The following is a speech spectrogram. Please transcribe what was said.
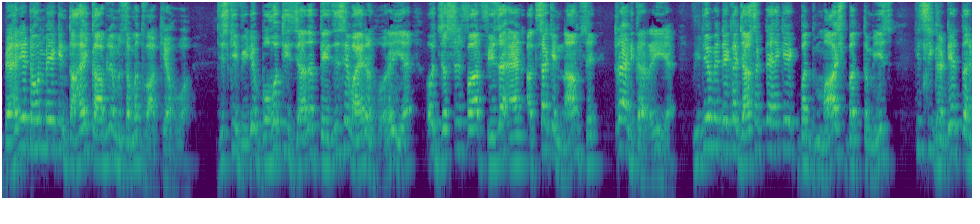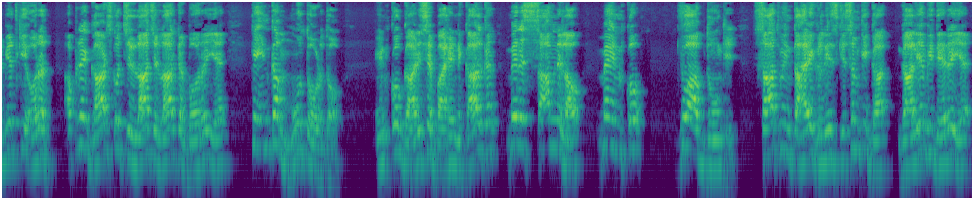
बहरिया टाउन में एक इंतहाई काबिल मजम्मत वाक़ हुआ जिसकी वीडियो बहुत ही ज़्यादा तेज़ी से वायरल हो रही है और justice for Fiza and Aqsa के नाम से ट्रेंड कर रही है। वीडियो में देखा जा सकता है कि एक बदमाश बदतमीज किसी घटिया तरबियत की औरत अपने गार्ड्स को चिल्ला चिल्ला कर बोल रही है कि इनका मुँह तोड़ दो इनको गाड़ी से बाहर निकाल कर मेरे सामने लाओ मैं इनको जवाब दूँगी। साथ में इंतहाई गलीज किस्म की गा, गालियाँ भी दे रही है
